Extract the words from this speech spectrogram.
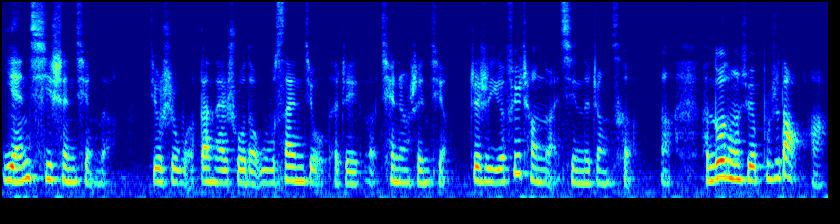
延期申请的，就是我刚才说的五三九的这个签证申请，这是一个非常暖心的政策啊！很多同学不知道啊，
